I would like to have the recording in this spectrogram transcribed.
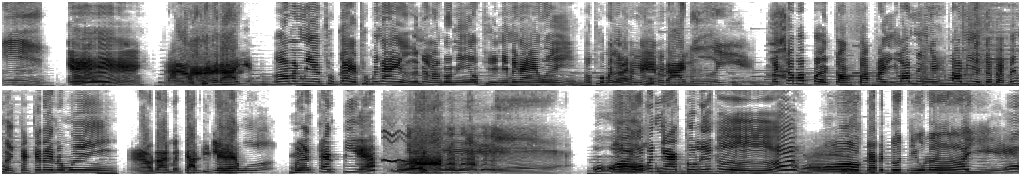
เออเอ๊ะอ้าวทุบไม่ได้เออมันมีอันทุบได้ทุบไม่ได้เออในลองดูนี้โอเคนี่ไม่ได้เว้ยต้องทุบเอมันอนี้นี่คะแนทุบนไม่ได้เลยแล้วก็มาเปิดกล่องต่อไปอีกรอบหนึ่งไงรอบนี้อาจจะแบบไม่เหมือนกันก็ได้นะเว้ยอ้าวได้เหมือนกันอีกแล้วเหมือนกันเปียบ โอ้โห เป็นยาตัวเล็กเออโอ้กลายเป็นตัวจิ๋วเลยโอ้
